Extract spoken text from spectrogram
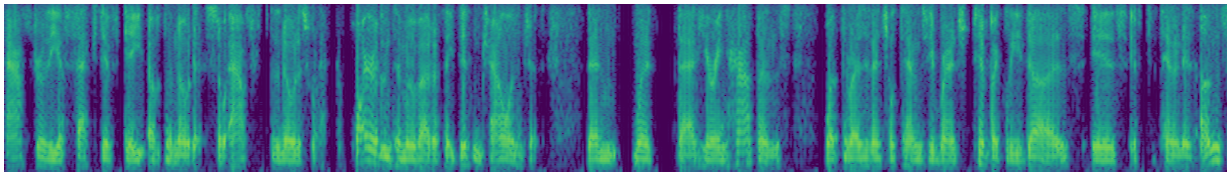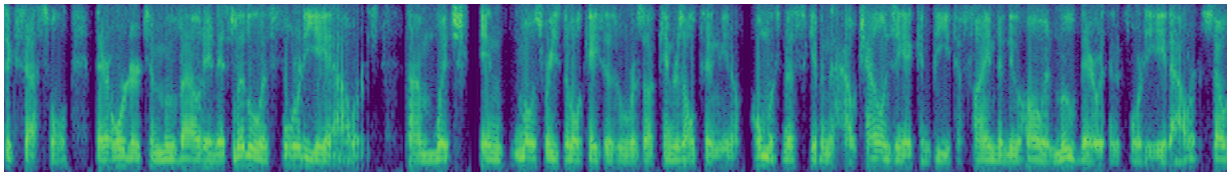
after the effective date of the notice. So after the notice would require them to move out if they didn't challenge it. Then when that hearing happens, what the residential tenancy branch typically does is if the tenant is unsuccessful, they're ordered to move out in as little as 48 hours um, which in most reasonable cases will result, can result in you know homelessness, given how challenging it can be to find a new home and move there within 48 hours. So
